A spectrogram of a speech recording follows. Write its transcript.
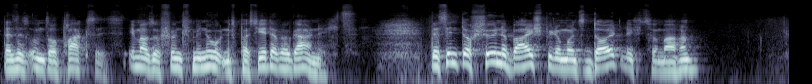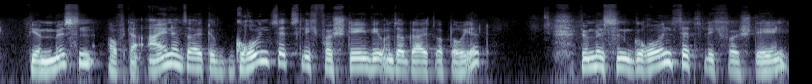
Das ist unsere Praxis. Immer so fünf Minuten, es passiert aber gar nichts. Das sind doch schöne Beispiele, um uns deutlich zu machen, wir müssen auf der einen Seite grundsätzlich verstehen, wie unser Geist operiert. Wir müssen grundsätzlich verstehen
